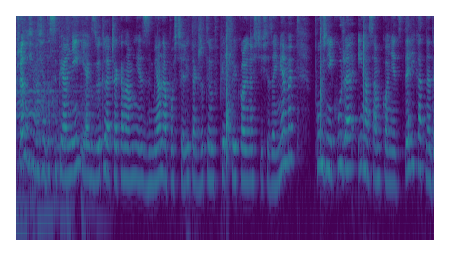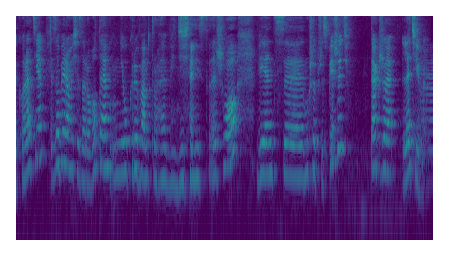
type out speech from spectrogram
Przenosimy się do sypialni. Jak zwykle czeka na mnie zmiana pościeli, także tym w pierwszej kolejności się zajmiemy. Później kurze i na sam koniec delikatne dekoracje. Zabieramy się za robotę. Nie ukrywam, trochę mi dzisiaj zeszło, więc y, muszę przyspieszyć. Także lecimy.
